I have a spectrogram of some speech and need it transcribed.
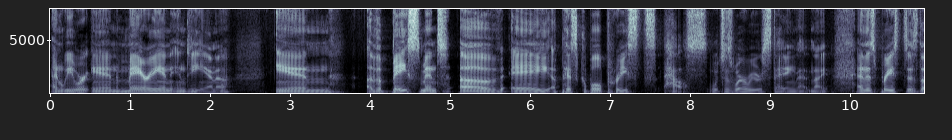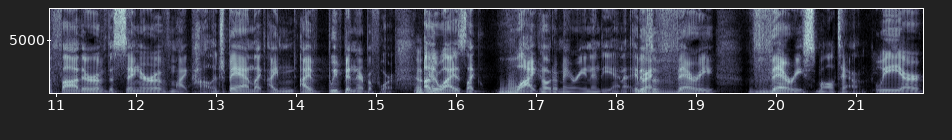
And we were in marion indiana in the basement of a episcopal priest's house which is where we were staying that night. And this priest is the father of the singer of my college band. Like i i've we've been there before. Okay. otherwise like why go to marion indiana? It is Right. a very very small town. We are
